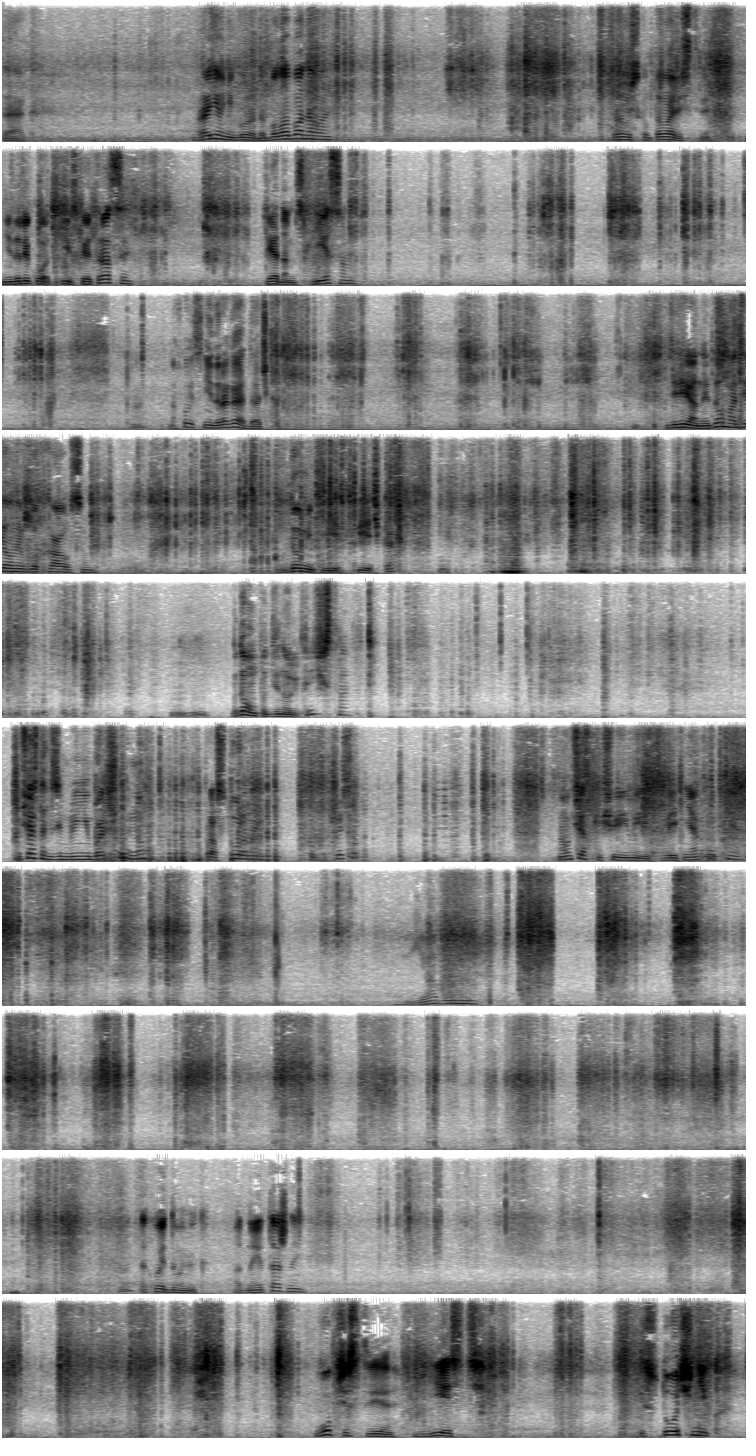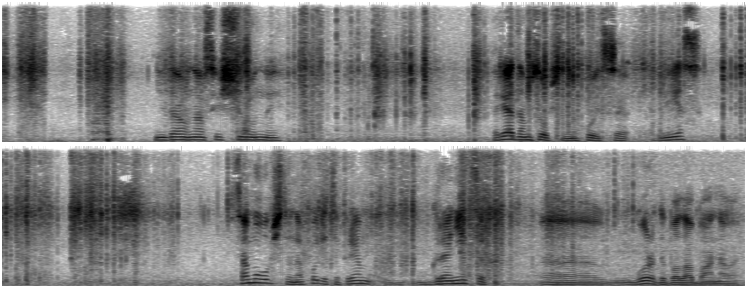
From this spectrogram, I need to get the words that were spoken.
Так. В районе города Балабаново, в Товарищеском товариществе, недалеко от Киевской трассы, рядом с лесом. А, Находится недорогая дачка. Деревянный дом, отделанный блокхаусом. В домике есть печка. К дому подвинули электричество. Участок земли небольшой, но просторный. Сколько? 6 соток? На участке еще имеется летняя кухня. Яблони. Вот такой домик. Одноэтажный. В обществе есть источник, недавно освещенный. Рядом, собственно, находится лес. Само общество находится прямо в границах э, города Балабаново.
